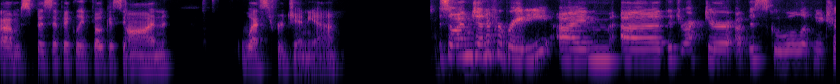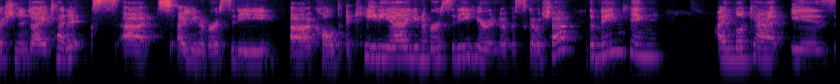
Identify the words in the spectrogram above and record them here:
um, specifically focusing on West Virginia. So I'm Jennifer Brady. I'm uh, the director of the School of Nutrition and Dietetics at a university uh, called Acadia University here in Nova Scotia. The main thing I look at is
